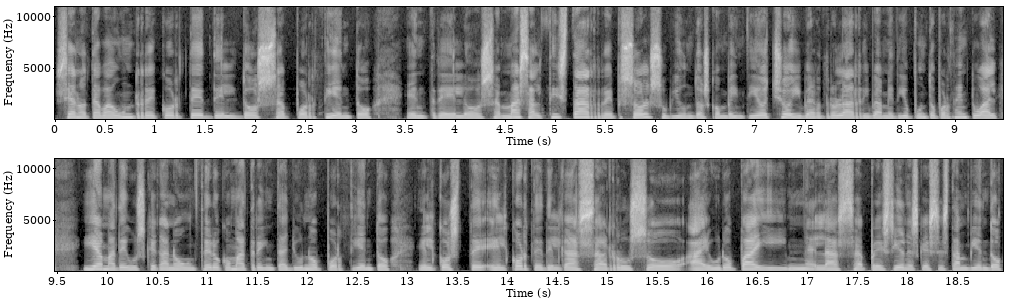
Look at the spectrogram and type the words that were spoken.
se anotaba un recorte del 2%. Entre los más alcistas, Repsol subió un 2,28, Iberdrola arriba medio punto porcentual y Amadeus que ganó un 0,31%. El, el corte del gas ruso a Europa y las presiones que se están viendo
